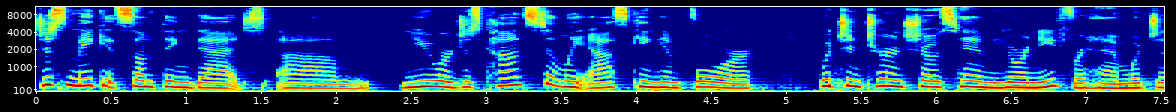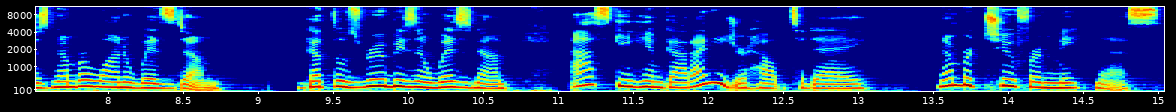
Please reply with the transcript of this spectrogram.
Just make it something that um, you are just constantly asking Him for which in turn shows him your need for him, which is number one, wisdom. got those rubies and wisdom, asking him, God, I need your help today. Number two, for meekness.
